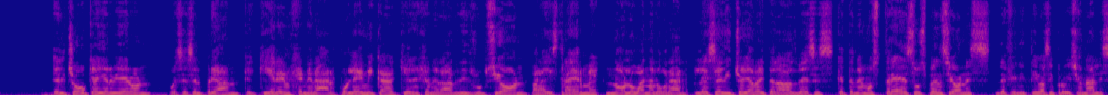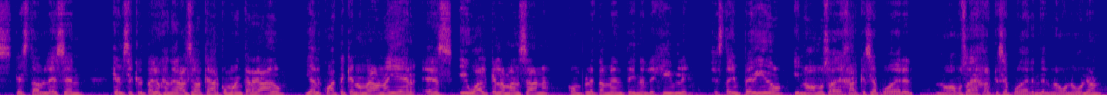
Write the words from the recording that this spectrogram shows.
El show que ayer vieron pues es el PRIAN, que quieren generar polémica, quieren generar disrupción para distraerme, no lo van a lograr. Les he dicho ya reiteradas veces que tenemos tres suspensiones definitivas y provisionales que establecen que el secretario general se va a quedar como encargado y al cuate que nombraron ayer es igual que la manzana, completamente inelegible, está impedido y no vamos a dejar que se apoderen no vamos a dejar que se apoderen del nuevo Nuevo León.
